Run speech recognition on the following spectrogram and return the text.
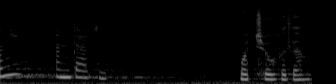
Mummy and Daddy. Watch over them.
